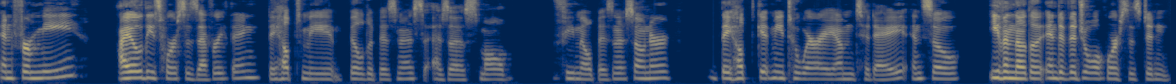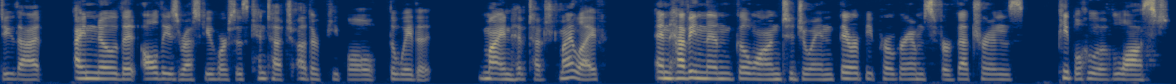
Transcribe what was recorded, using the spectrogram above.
And for me, I owe these horses everything. They helped me build a business as a small female business owner. They helped get me to where I am today. And so even though the individual horses didn't do that, I know that all these rescue horses can touch other people the way that mine have touched my life. And having them go on to join therapy programs for veterans, people who have lost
